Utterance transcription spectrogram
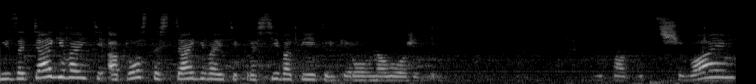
не затягивайте, а просто стягивайте красиво петельки, ровно ложите. Вот так вот сшиваем.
